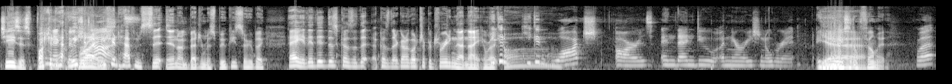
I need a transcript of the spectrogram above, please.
Jesus We fucking should, ha- we, the should, we should have him sit in on Benjamin Spooky, so he'd be like, "Hey, they did this because because they're gonna go trick or treating that night," and we're he like, could "Oh." he could watch ours and then do a narration over it. Yeah, you Yeah. don't film it. What?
